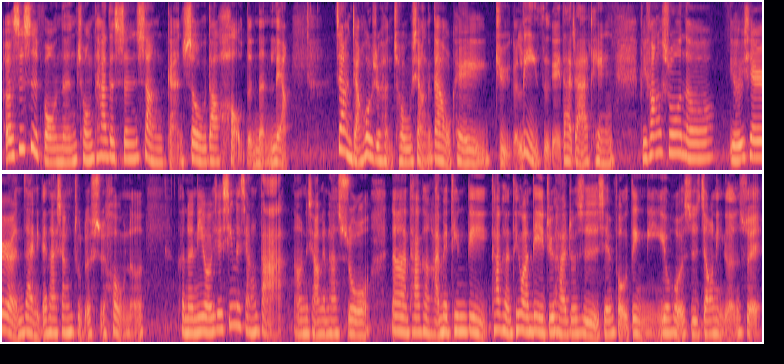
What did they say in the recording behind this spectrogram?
而是是否能从他的身上感受到好的能量？这样讲或许很抽象，但我可以举个例子给大家听。比方说呢，有一些人在你跟他相处的时候呢。可能你有一些新的想法，然后你想要跟他说，那他可能还没听第，他可能听完第一句，他就是先否定你，又或者是浇你冷水，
